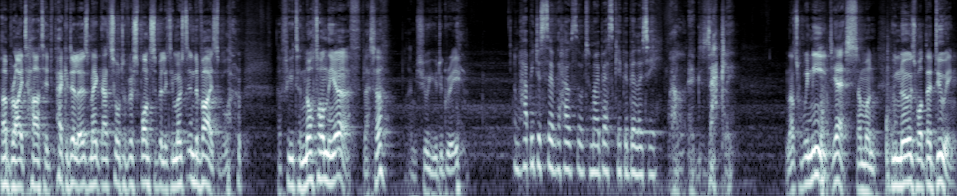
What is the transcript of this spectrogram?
Her bright hearted peccadillos make that sort of responsibility most indivisible. her feet are not on the earth, bless her. I'm sure you'd agree. I'm happy to serve the household to my best capability. Well, exactly. And that's what we need, yes, someone who knows what they're doing.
